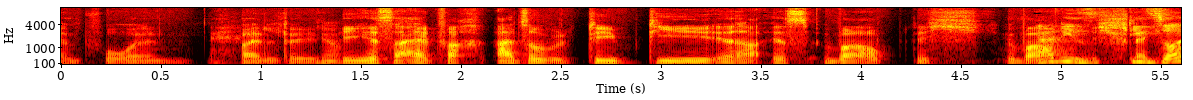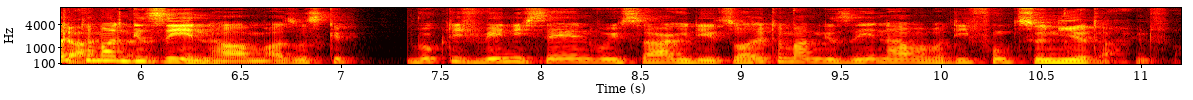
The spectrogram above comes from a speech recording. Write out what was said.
empfohlen, weil die, Ja. die ist einfach, also die, die ist überhaupt nicht, Ja, überhaupt die, nicht die schlecht sollte man gealtert. gesehen haben. Also es gibt wirklich wenig Serien, wo ich sage, die sollte man gesehen haben, aber die funktioniert einfach.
